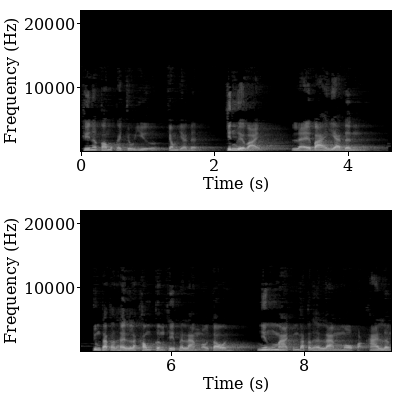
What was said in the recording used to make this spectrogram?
khi nó có một cái chỗ dựa trong gia đình. Chính vì vậy, lễ bái gia đình, chúng ta có thể là không cần thiết phải làm mỗi tối, nhưng mà chúng ta có thể làm một hoặc hai lần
